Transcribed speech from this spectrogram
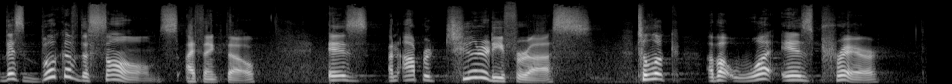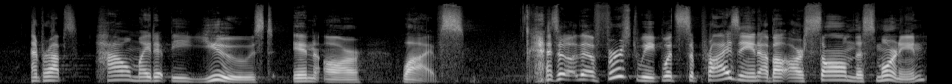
this book of the Psalms, I think, though, is an opportunity for us to look about what is prayer and perhaps how might it be used in our lives. And so, the first week, what's surprising about our psalm this morning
